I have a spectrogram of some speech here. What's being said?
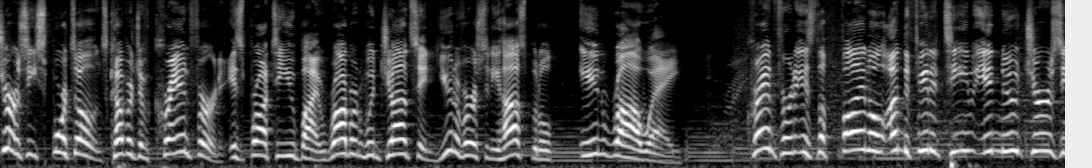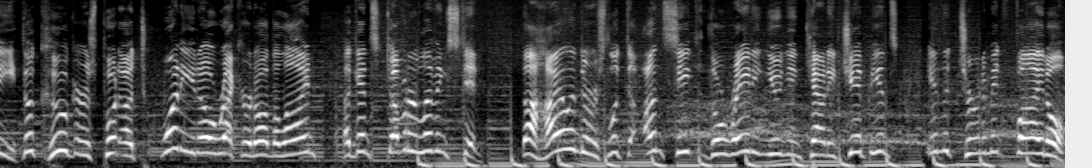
Jersey Sports Zone coverage of Cranford is brought to you by Robert Wood Johnson University Hospital in Rahway. Cranford is the final undefeated team in New Jersey. The Cougars put a 20 0 record on the line against Governor Livingston. The Highlanders look to unseat the reigning Union County champions in the tournament final.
